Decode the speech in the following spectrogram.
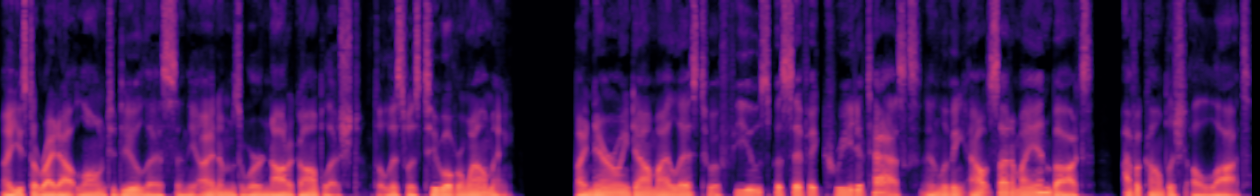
I used to write out long to do lists and the items were not accomplished. The list was too overwhelming. By narrowing down my list to a few specific creative tasks and living outside of my inbox, I've accomplished a lot.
